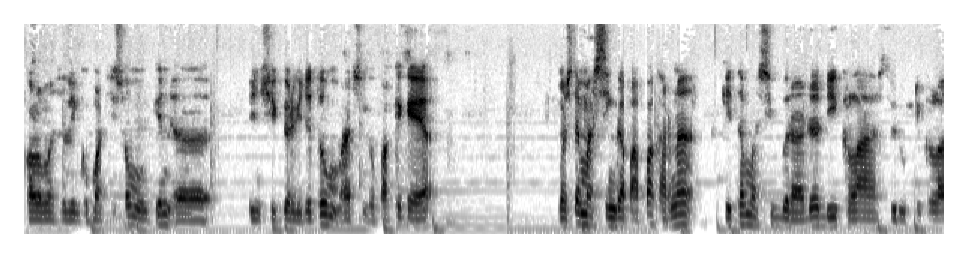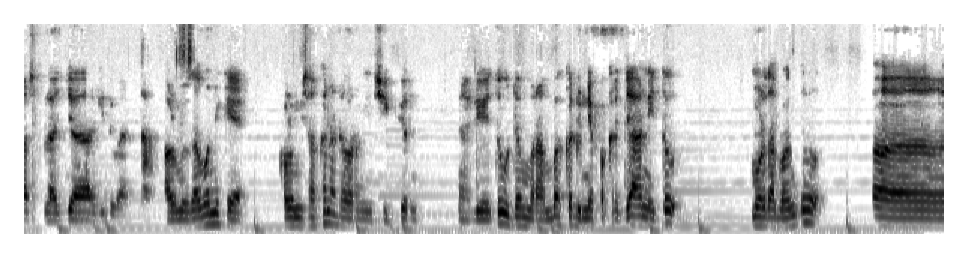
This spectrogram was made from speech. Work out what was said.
kalau masih lingkup mahasiswa mungkin eh, insecure gitu tuh masih kepake kayak maksudnya masih nggak apa-apa karena kita masih berada di kelas duduk di kelas belajar gitu kan nah kalau menurut aku nih kayak kalau misalkan ada orang insecure nah dia itu udah merambah ke dunia pekerjaan itu menurut abang tuh eh,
